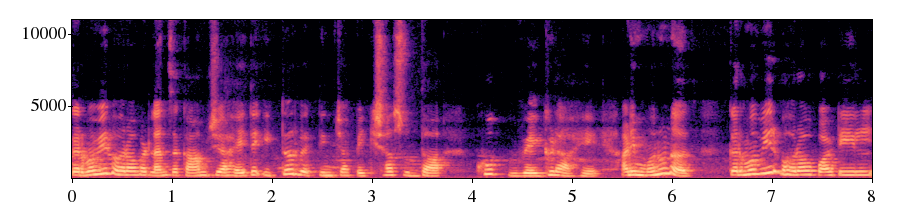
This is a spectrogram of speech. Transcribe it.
कर्मवीर गौरव पाटलांचं काम जे आहे ते इतर व्यक्तींच्या पेक्षा सुद्धा खूप वेगळं आहे. आणि म्हणूनच कर्मवीर भाऊराव पाटील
